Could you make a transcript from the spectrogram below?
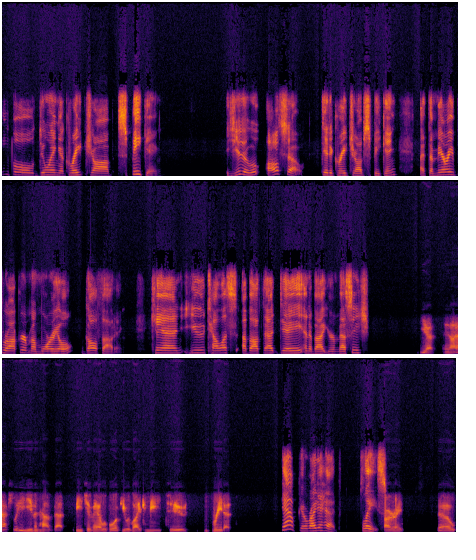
people doing a great job speaking, you also did a great job speaking at the Mary Brocker Memorial Golf Outing. Can you tell us about that day and about your message? Yes, and I actually even have that speech available if you would like me to read it. Yeah, go right ahead, please. All right. So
